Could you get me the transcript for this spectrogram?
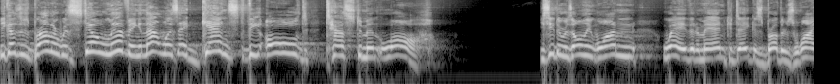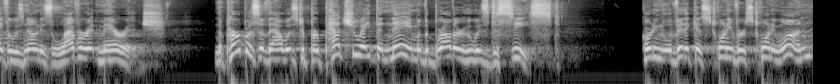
because his brother was still living, and that was against the Old Testament law. You see, there was only one way that a man could take his brother's wife. It was known as levirate marriage. And the purpose of that was to perpetuate the name of the brother who was deceased. According to Leviticus 20, verse 21,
